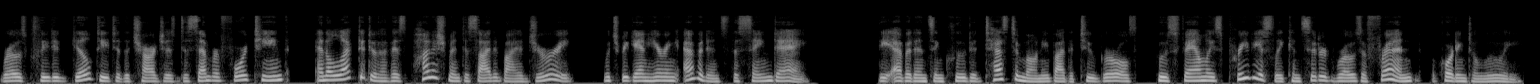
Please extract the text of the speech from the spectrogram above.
Rose pleaded guilty to the charges December 14 and elected to have his punishment decided by a jury, which began hearing evidence the same day. The evidence included testimony by the two girls, whose families previously considered Rose a friend, according to Louis.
